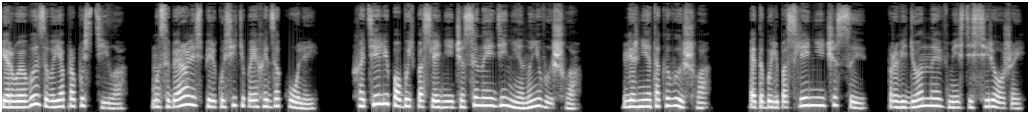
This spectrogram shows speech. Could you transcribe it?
Первые вызовы я пропустила. Мы собирались перекусить и поехать за Колей. Хотели побыть последние часы наедине, но не вышло. Вернее, так и вышло. Это были последние часы, проведенные вместе с Сережей.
